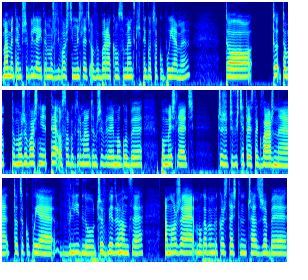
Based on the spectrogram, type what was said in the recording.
mamy ten przywilej, te możliwości myśleć o wyborach konsumenckich tego, co kupujemy, to to, to, to może właśnie te osoby, które mają ten przywilej, mogłyby pomyśleć, czy rzeczywiście to jest tak ważne, to co kupuję w Lidlu czy w Biedronce, a może mogłabym wykorzystać ten czas, żeby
